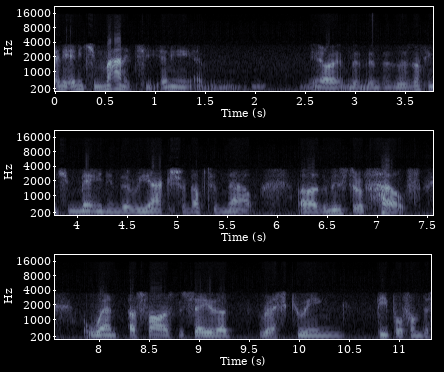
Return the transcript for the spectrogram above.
any any humanity, any um, you know, there's nothing humane in the reaction up to now. Uh, the Minister of Health went as far as to say that rescuing people from the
